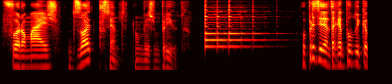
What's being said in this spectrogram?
foram mais 18% no mesmo período. O Presidente da República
